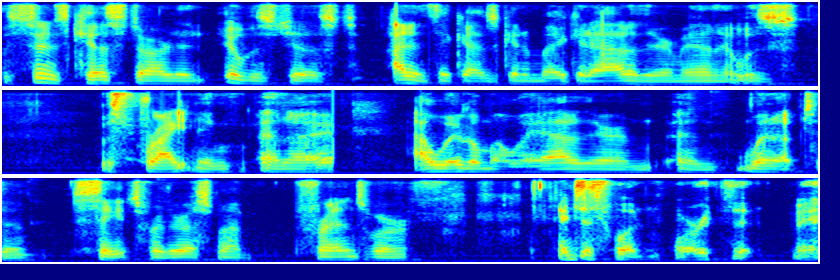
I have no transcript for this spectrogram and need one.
as soon as Kiss started, it was just I didn't think I was going to make it out of there, man. It was it was frightening, and I I wiggled my way out of there and, and went up to seats where the rest of my friends were. It just wasn't worth it, man.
